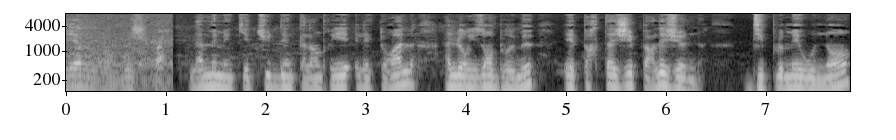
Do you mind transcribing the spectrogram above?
rien ne bouge pas. La même inquiétude d'un calendrier électoral à l'horizon brumeux est partagée par les jeunes. Diplômés ou non,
